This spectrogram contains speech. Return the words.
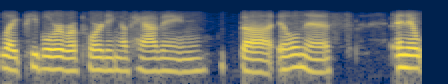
like people were reporting of having the illness. And it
